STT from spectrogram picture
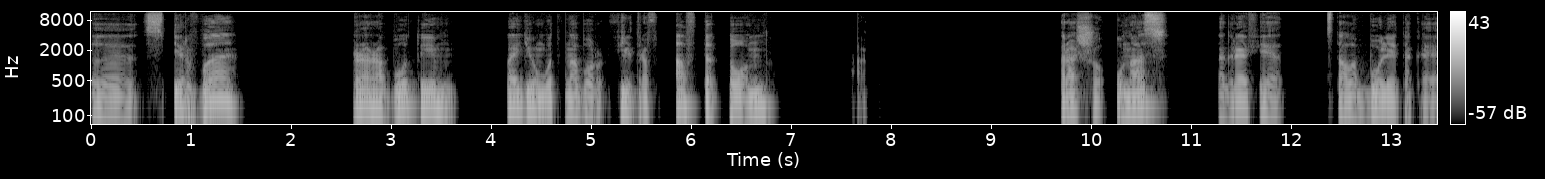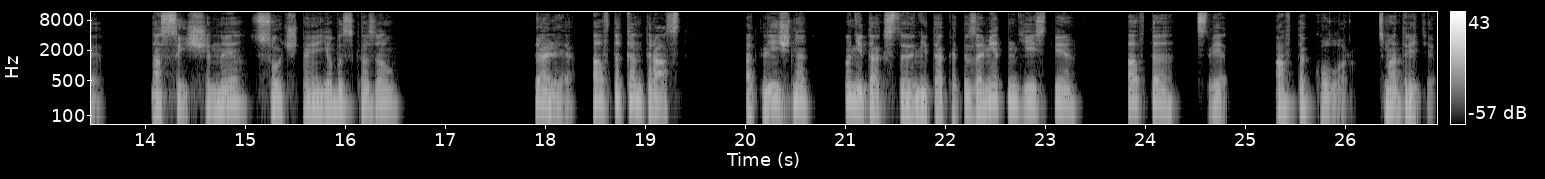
э, сперва проработаем пойдем вот в набор фильтров автотон. Так. Хорошо, у нас фотография стала более такая насыщенная, сочная, я бы сказал. Далее, автоконтраст. Отлично, но не так, не так это заметно действие. Автоцвет, автоколор. Смотрите,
